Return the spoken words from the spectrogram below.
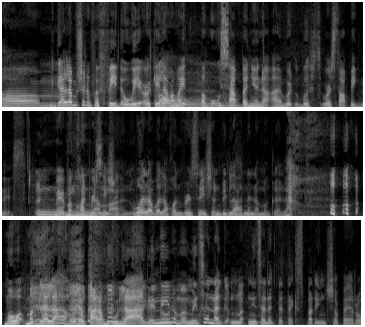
Um, Bigla mo siya nagfa-fade away or kailangan may Oo. pag-uusapan nyo na, ah, we're, we're, stopping this? Meron bang hindi conversation? naman. Wala, walang conversation. Bigla na lang magalaw. mawa- maglalaho ng parang bula, gano'n. Hindi naman. Minsan, nag, minsan nagte-text pa rin siya, pero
